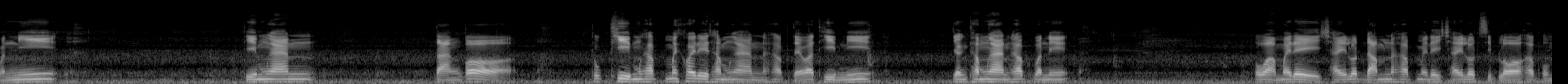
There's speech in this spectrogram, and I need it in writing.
วันนี้ ทีมงานต่างก็ทุกทีมครับ ไม่ค่อยได้ทำงานนะครับ แต่ว่าทีมนี้ยังทำงานครับวันนี้ เพราะว่าไม่ได้ใช้รถดำนะครับ ไม่ได้ใช้รถสิบล้อครับ ผม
